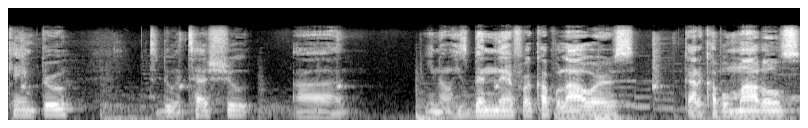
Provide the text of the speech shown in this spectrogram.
came through to do a test shoot. Uh, you know, he's been there for a couple hours, got a couple models,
